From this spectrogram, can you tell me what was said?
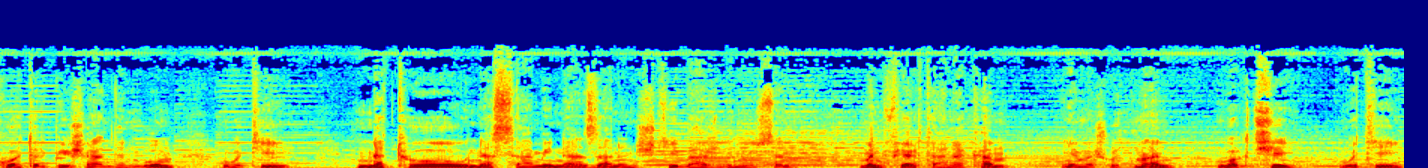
کۆتر پیشاندن بووم وتی نەتۆ و نەسامی نازانن شتی باش بنووسن من فێرتانەکەم ئێمەشوتمان وەکچی وتی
